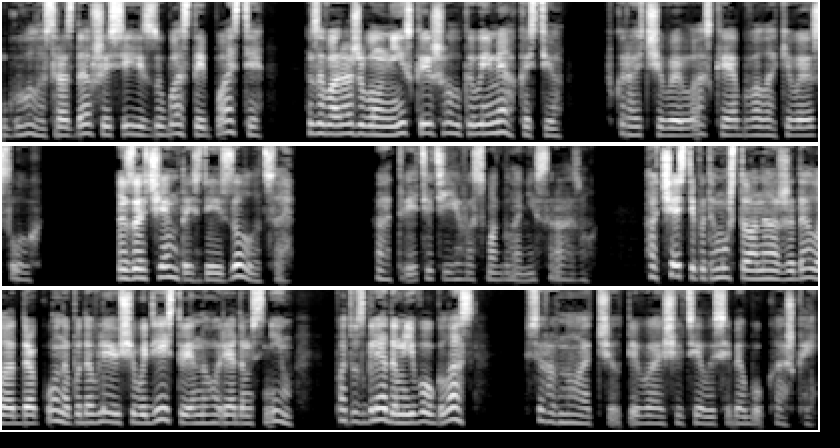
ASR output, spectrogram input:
Голос, раздавшийся из зубастой пасти, завораживал низкой шелковой мягкостью, вкрадчивой лаской обволакивая слух. Зачем ты здесь, золотце? Ответить Ева смогла не сразу. Отчасти потому, что она ожидала от дракона подавляющего действия, но рядом с ним, под взглядом его глаз, все равно отчетливо ощутила себя букашкой.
